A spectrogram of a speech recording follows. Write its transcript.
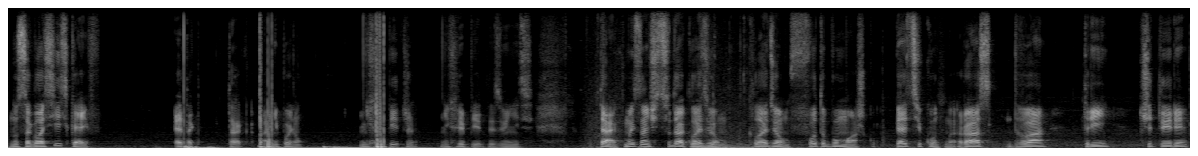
Ну, согласись, кайф. Это, так, а, не понял. Не хрипит же? Не хрипит, извините. Так, мы, значит, сюда кладем, кладем фотобумажку. 5 секунд мы. Раз, два, три, четыре,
